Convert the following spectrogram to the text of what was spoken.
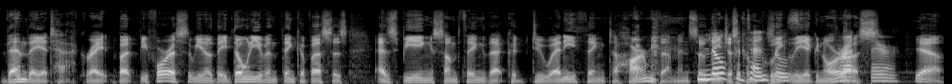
then they attack, right? But before us, you know, they don't even think of us as as being something that could do anything to harm them, and so No they just completely ignore us. there. Yeah.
